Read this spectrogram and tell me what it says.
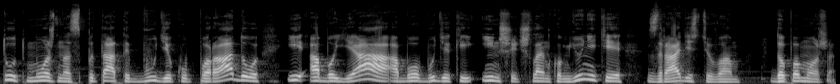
Тут можна спитати будь-яку пораду, і або я, або будь-який інший член ком'юніті з радістю вам допоможе.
